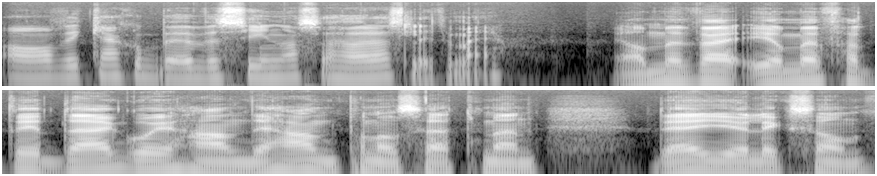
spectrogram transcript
ja, vi kanske behöver synas och höras lite mer. Ja men, ja men för att det där går ju hand i hand på något sätt men det är ju liksom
